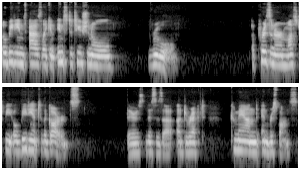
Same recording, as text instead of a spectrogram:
obedience as like an institutional rule. A prisoner must be obedient to the guards. There's this is a, a direct command and response.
